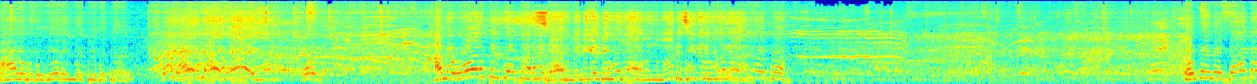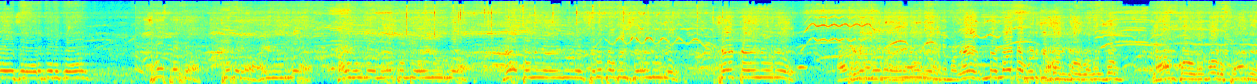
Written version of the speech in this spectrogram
மாடுபடி வீரன் வெற்றி பெற்றான். அந்த ஓரத்துக்கு போப்பா சார் மெடிக்கல் டீம் அந்த மாட்டு சீனை கொடுங்க என்ன டாடா வயசு வரதுப்பா சூப்பர்டா சூப்பர்டா. ஐநூறு ரூபா ஐநூறு ரூபா மேப்பண்ணி ஐநூறு சிறப்பு பைசா ஐநூறு. சேட்டு ஐநூறு. ஐநூறு. இந்த மாட்டை பிடிச்சு பாருங்க. வழங்கம். ராம்கோ வழங்கம் ஒரு ஃபேனு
